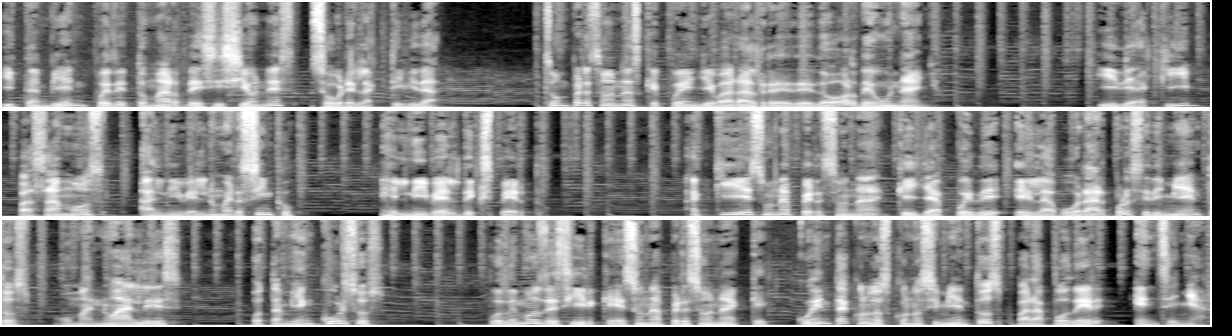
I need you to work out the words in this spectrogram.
y también puede tomar decisiones sobre la actividad. Son personas que pueden llevar alrededor de un año. Y de aquí pasamos al nivel número 5, el nivel de experto. Aquí es una persona que ya puede elaborar procedimientos o manuales o también cursos. Podemos decir que es una persona que cuenta con los conocimientos para poder enseñar.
